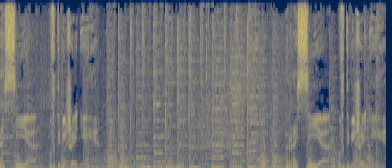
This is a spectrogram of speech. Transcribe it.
Россия в движении. Россия в движении.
